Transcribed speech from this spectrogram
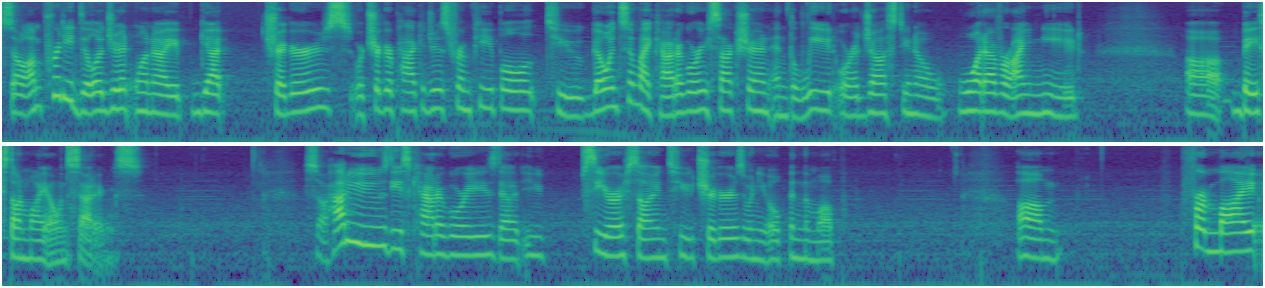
So I'm pretty diligent when I get triggers or trigger packages from people to go into my category section and delete or adjust, you know, whatever I need uh, based on my own settings. So how do you use these categories that you see are assigned to triggers when you open them up? Um, for my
